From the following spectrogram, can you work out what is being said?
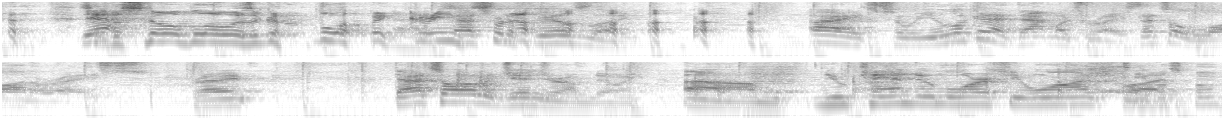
so Yeah. the snow blowers are gonna blow it green. That's what it feels like. All right, so when you're looking at that much rice, that's a lot of rice, right? That's all the ginger I'm doing. Um, you can do more if you want, but Tablespoon?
